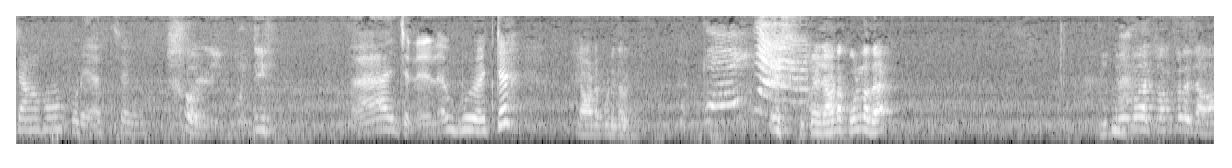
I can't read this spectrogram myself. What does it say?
জামা ফামা পড়ে যাচ্ছে বুড়োটা জামাটা করল, দেখ। দ্বিতীয় বার চক করে জামা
